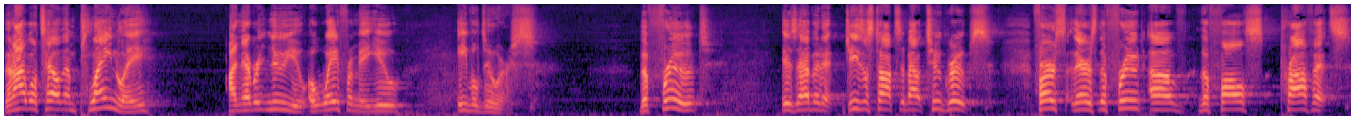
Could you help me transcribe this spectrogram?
Then I will tell them plainly, I never knew you. Away from me, you evildoers. The fruit is evident. Jesus talks about two groups. First, there's the fruit of the false prophets.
